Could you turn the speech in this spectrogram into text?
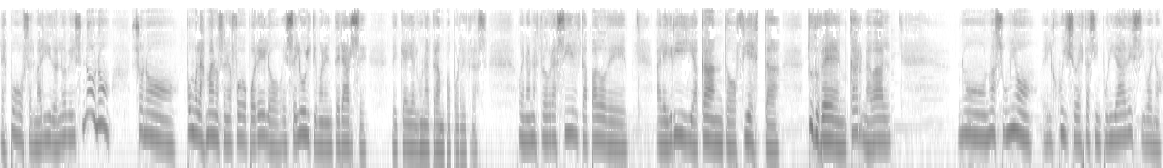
la esposa, el marido, el novio dice, no, no, yo no pongo las manos en el fuego por él o es el último en enterarse de que hay alguna trampa por detrás. Bueno, nuestro Brasil tapado de alegría, canto, fiesta, todo bien, carnaval, no, no asumió el juicio de estas impunidades y bueno,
